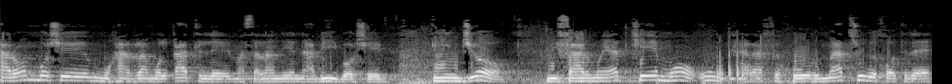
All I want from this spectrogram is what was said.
حرام باشه محرم القتل مثلا یه نبی باشه. اینجا میفرماید که ما اون طرف حرمت رو به خاطر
